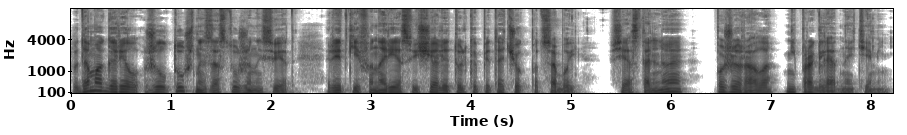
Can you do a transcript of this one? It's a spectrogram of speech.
В домах горел желтушный застуженный свет, редкие фонари освещали только пятачок под собой, все остальное пожирало непроглядная темень.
